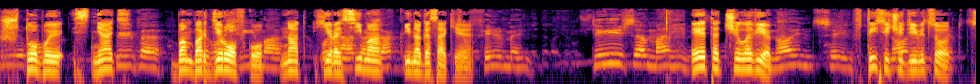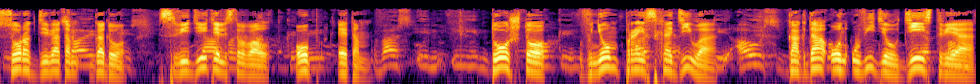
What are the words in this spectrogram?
чтобы снять бомбардировку над Хиросима и Нагасаки. Этот человек 1949 в 1949 году свидетельствовал об этом. То, что в нем происходило, когда он увидел действия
